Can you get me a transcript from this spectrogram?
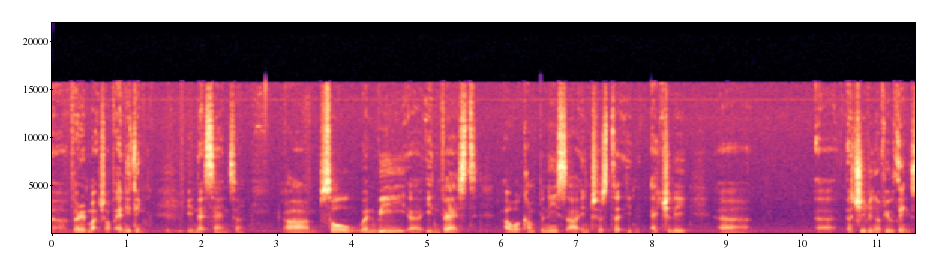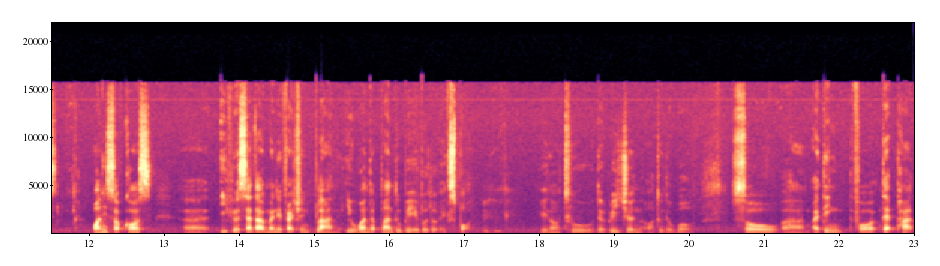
uh, very much of anything in that sense. Huh? Um, so when we uh, invest, our companies are interested in actually uh, uh achieving a few things. One is, of course, uh, if you set up a manufacturing plant, you want the plant to be able to export, mm-hmm. you know, to the region or to the world. So um, I think for that part,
